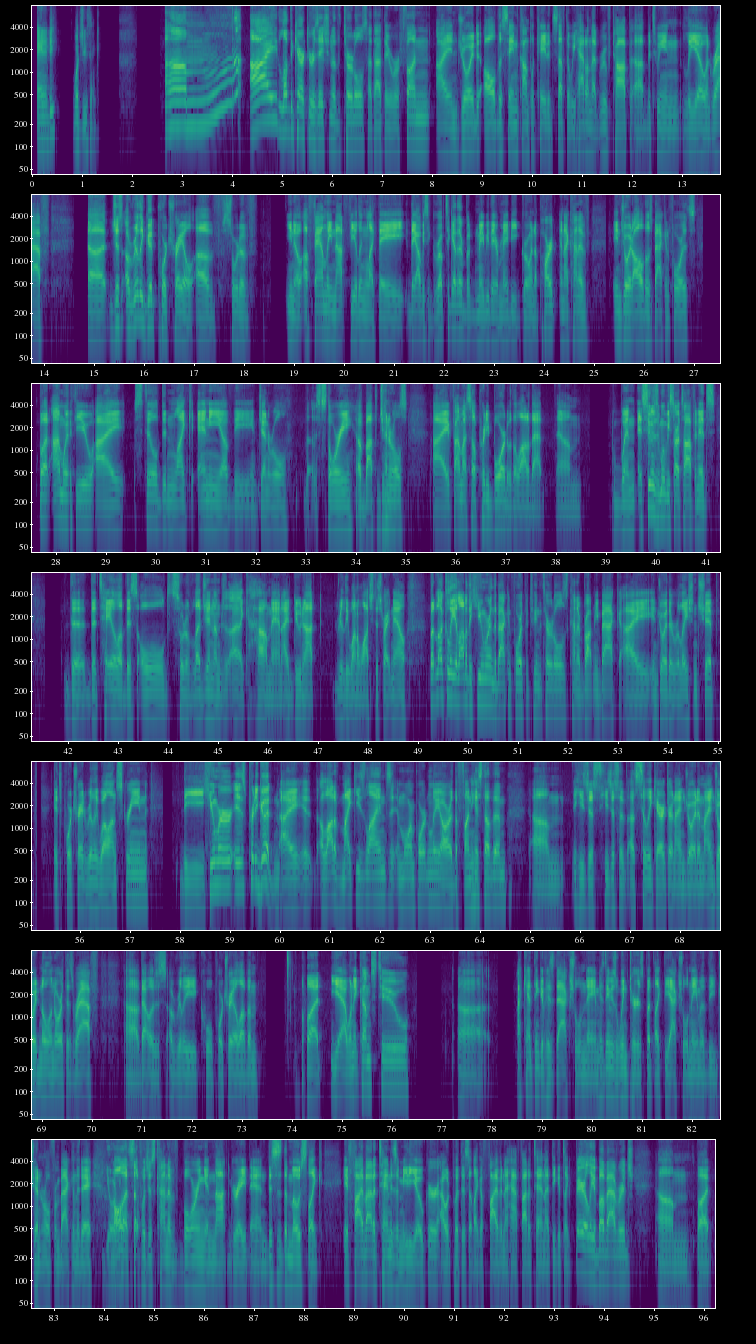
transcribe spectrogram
Andy, what do you think? Um, I love the characterization of the turtles. I thought they were fun. I enjoyed all the same complicated stuff that we had on that rooftop uh, between Leo and Raph. Uh, just a really good portrayal of sort of, you know, a family not feeling like they they obviously grew up together, but maybe they're maybe growing apart. And I kind of enjoyed all those back and forths. But I'm with you. I still didn't like any of the general uh, story about the generals. I found myself pretty bored with a lot of that. Um, when as soon as the movie starts off and it's the the tale of this old sort of legend, I'm just like, oh man, I do not really want to watch this right now. But luckily, a lot of the humor and the back and forth between the turtles kind of brought me back. I enjoy their relationship. It's portrayed really well on screen the humor is pretty good. I it, a lot of Mikey's lines, and more importantly, are the funniest of them. Um, he's just he's just a, a silly character, and I enjoyed him. I enjoyed Nolan North as Raph. Uh, that was a really cool portrayal of him. But yeah, when it comes to, uh, I can't think of his actual name. His name is Winters, but like the actual name of the general from back in the day all that stuff was just kind of boring and not great. And this is the most like, if five out of ten is a mediocre, I would put this at like a five and a half out of ten. I think it's like barely above average. Um, but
